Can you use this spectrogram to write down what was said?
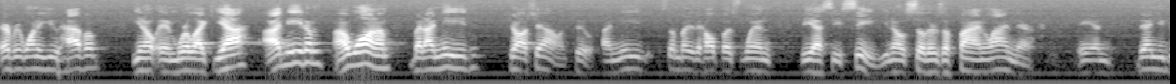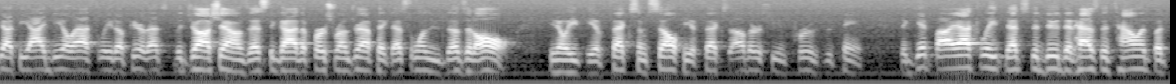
Every one of you have them. You know, and we're like, yeah, I need them, I want them, but I need Josh Allen too. I need somebody to help us win the SEC. You know, so there's a fine line there. And then you got the ideal athlete up here. That's the Josh Allen. That's the guy, the first round draft pick. That's the one who does it all. You know, he, he affects himself, he affects others, he improves the team. The get by athlete, that's the dude that has the talent but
